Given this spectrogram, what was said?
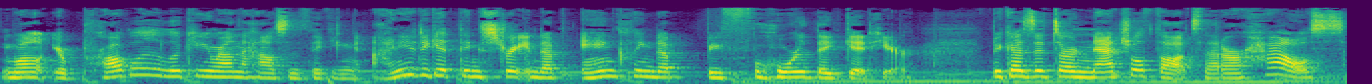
Well, you're probably looking around the house and thinking, I need to get things straightened up and cleaned up before they get here. Because it's our natural thoughts that our house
